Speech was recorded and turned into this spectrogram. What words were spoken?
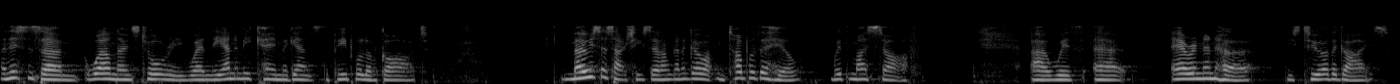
And this is um, a well known story when the enemy came against the people of God. Moses actually said, I'm going to go up on top of the hill with my staff, uh, with uh, Aaron and Hur, these two other guys.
